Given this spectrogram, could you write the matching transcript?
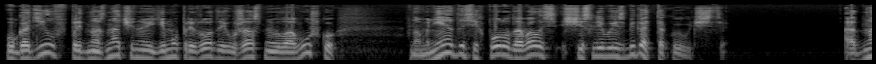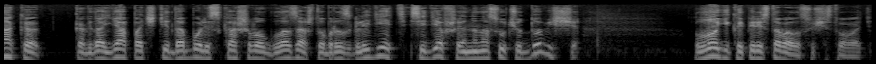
угодил в предназначенную ему природой ужасную ловушку, но мне до сих пор удавалось счастливо избегать такой участи. Однако, когда я почти до боли скашивал глаза, чтобы разглядеть сидевшее на носу чудовище, логика переставала существовать.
